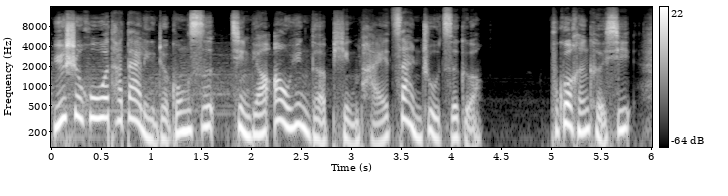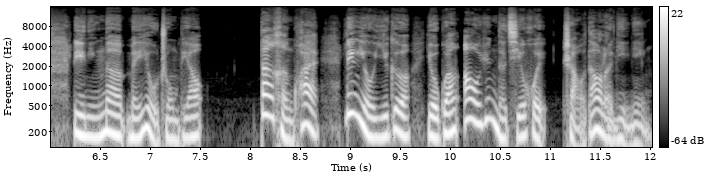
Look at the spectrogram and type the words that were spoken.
于是乎他带领着公司竞标奥运的品牌赞助资格。不过很可惜，李宁呢没有中标。但很快，另有一个有关奥运的机会找到了李宁。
